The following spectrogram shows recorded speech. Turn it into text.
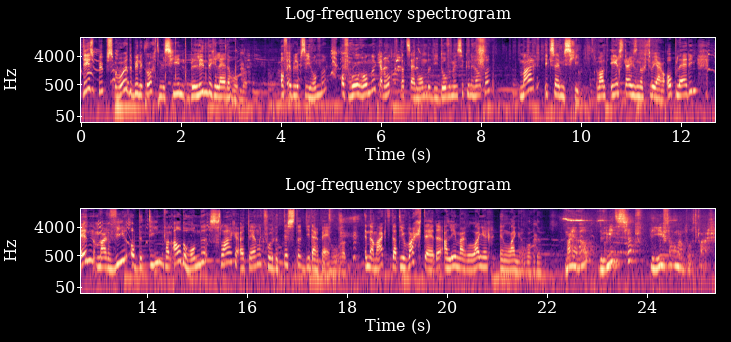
Deze pups worden binnenkort misschien blinde geleidehonden. Of epilepsiehonden. Of hoorhonden kan ook. Dat zijn honden die dove mensen kunnen helpen. Maar ik zei misschien, want eerst krijgen ze nog twee jaar opleiding en maar vier op de tien van al de honden slagen uiteindelijk voor de testen die daarbij horen. En dat maakt dat die wachttijden alleen maar langer en langer worden. Maar jawel, de wetenschap die heeft al een antwoord klaar.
